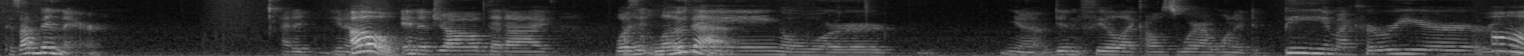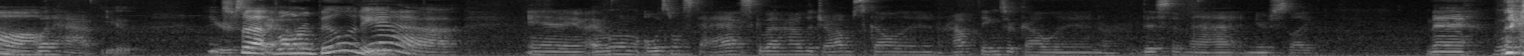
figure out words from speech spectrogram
Because I've been there. At a you know, Oh. in a job that I wasn't that. loving or you know didn't feel like I was where I wanted to be in my career or you know, what have you. Thanks for that ago. vulnerability Yeah. And everyone always wants to ask about how the job's going or how things are going or this and that. And you're just like, nah. but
